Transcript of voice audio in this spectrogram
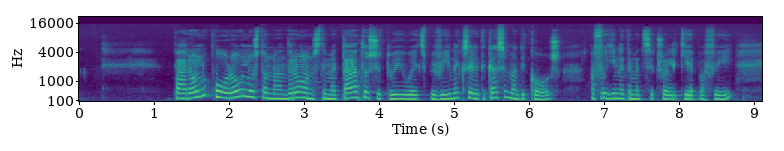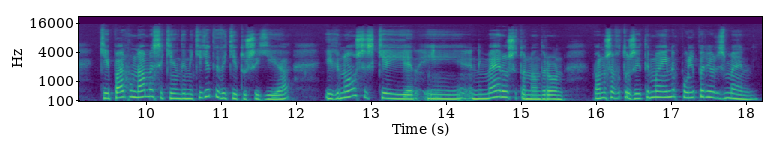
Παρόλο που ο ρόλος των ανδρών στη μετάδοση του ιού HPV είναι εξαιρετικά σημαντικός, αφού γίνεται με τη σεξουαλική επαφή, και υπάρχουν άμεση κίνδυνοι και για τη δική τους υγεία, οι γνώσεις και η ενημέρωση των ανδρών πάνω σε αυτό το ζήτημα είναι πολύ περιορισμένη.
